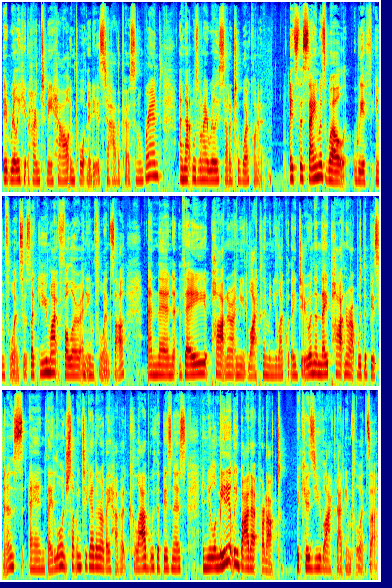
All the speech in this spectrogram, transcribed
it really hit home to me how important it is to have a personal brand and that was when I really started to work on it. It's the same as well with influencers. Like you might follow an influencer and then they partner and you like them and you like what they do. And then they partner up with a business and they launch something together or they have a collab with a business and you'll immediately buy that product because you like that influencer,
